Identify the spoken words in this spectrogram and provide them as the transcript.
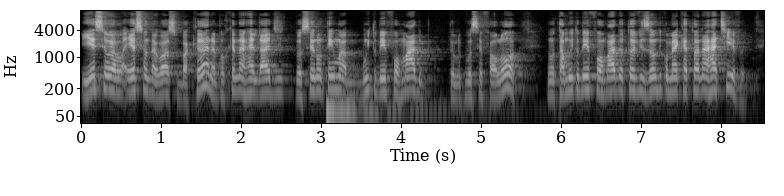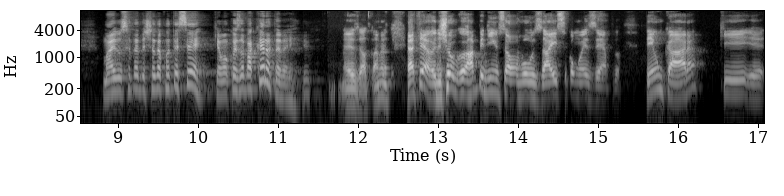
e esse, é, esse é um negócio bacana, porque na realidade você não tem uma muito bem formado, pelo que você falou, não está muito bem formada a tua visão de como é que é a tua narrativa mas você está deixando acontecer, que é uma coisa bacana também. Exatamente. Até, deixa eu rapidinho só vou usar isso como exemplo. Tem um cara que,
